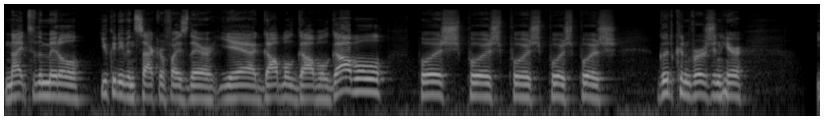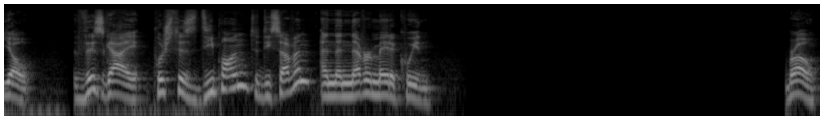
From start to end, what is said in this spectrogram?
knight to the middle. You can even sacrifice there. Yeah, gobble, gobble, gobble. Push, push, push, push, push. Good conversion here. Yo, this guy pushed his d pawn to d7 and then never made a queen. Bro.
